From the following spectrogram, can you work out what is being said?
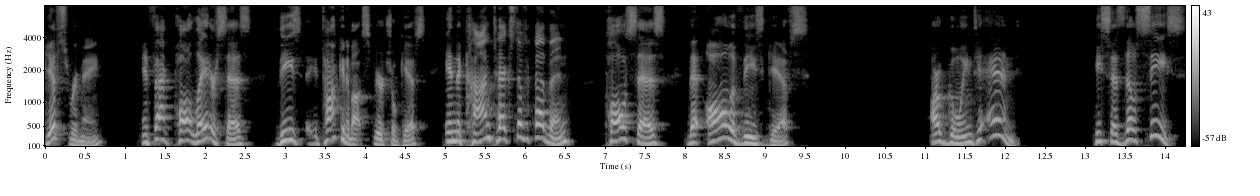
gifts remain. In fact, Paul later says these, talking about spiritual gifts, in the context of heaven, Paul says that all of these gifts are going to end. He says they'll cease.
